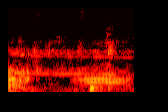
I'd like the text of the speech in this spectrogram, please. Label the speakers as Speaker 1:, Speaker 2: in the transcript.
Speaker 1: Oh.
